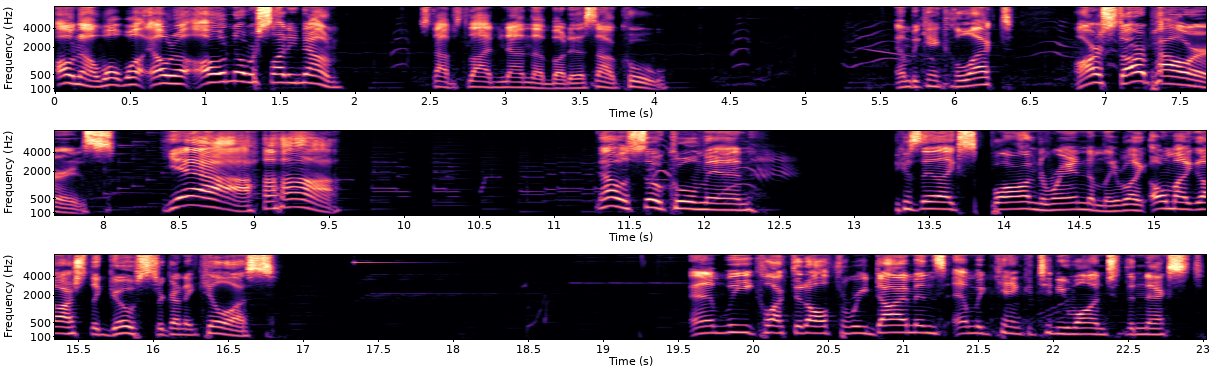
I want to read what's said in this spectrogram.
Oh no, what, what, oh no, oh no, we're sliding down. Stop sliding down there, buddy. That's not cool. And we can collect our star powers. Yeah, haha. that was so cool, man. Because they like spawned randomly. We're like, oh my gosh, the ghosts are gonna kill us. And we collected all three diamonds, and we can continue on to the next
